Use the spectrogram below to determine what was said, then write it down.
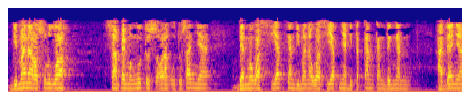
di mana Rasulullah sampai mengutus seorang utusannya dan mewasiatkan di mana wasiatnya ditekankan dengan adanya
